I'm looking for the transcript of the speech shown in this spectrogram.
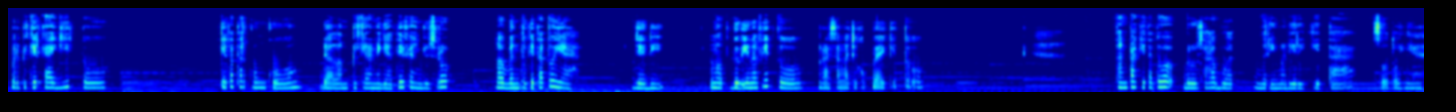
berpikir kayak gitu. Kita terkungkung dalam pikiran negatif yang justru ngebentuk kita tuh ya jadi not good enough itu ngerasa nggak cukup baik itu tanpa kita tuh berusaha buat menerima diri kita seutuhnya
